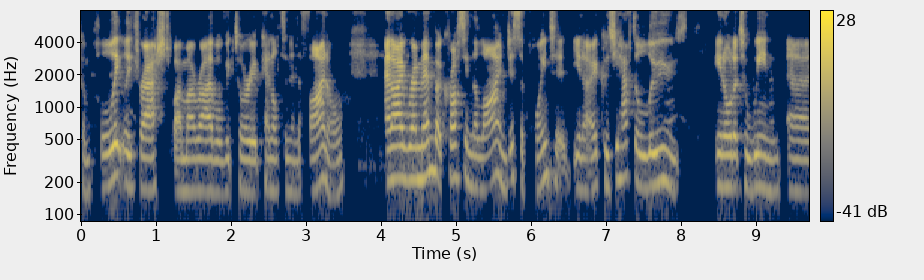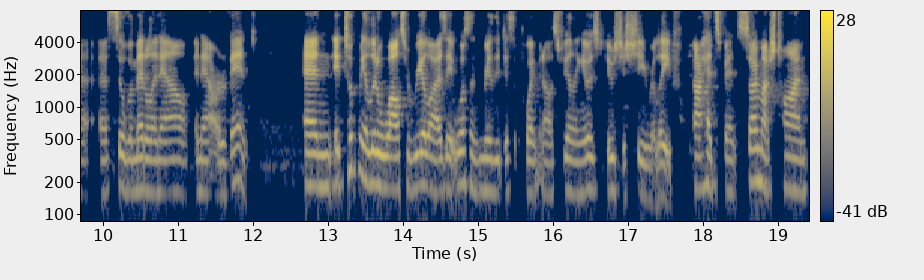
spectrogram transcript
completely thrashed by my rival Victoria Pendleton in the final. And I remember crossing the line disappointed, you know, because you have to lose in order to win a, a silver medal in our in our event. And it took me a little while to realize it wasn't really disappointment I was feeling. It was it was just sheer relief. I had spent so much time,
